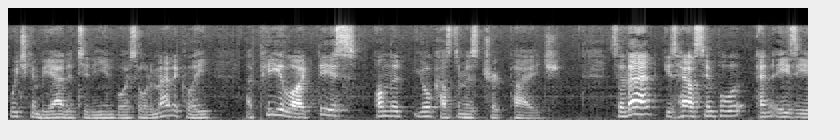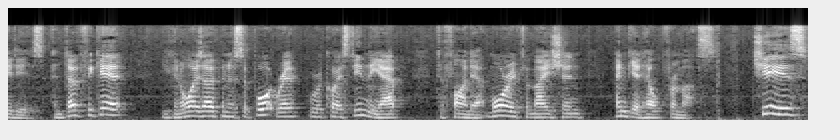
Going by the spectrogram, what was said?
which can be added to the invoice automatically, appear like this on the, your customer's trip page. So that is how simple and easy it is. And don't forget, you can always open a support request in the app to find out more information and get help from us. Cheers!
